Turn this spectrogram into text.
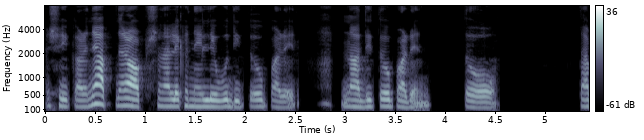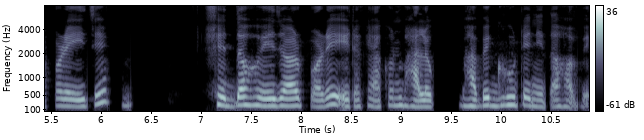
সেই কারণে আপনারা অপশনাল এখানে লেবু দিতেও পারেন, না দিতেও পারেন। তো তারপরে এই যে, সেদ্ধ হয়ে যাওয়ার পরে এটাকে এখন ভালোভাবে ঘুটে নিতে হবে।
